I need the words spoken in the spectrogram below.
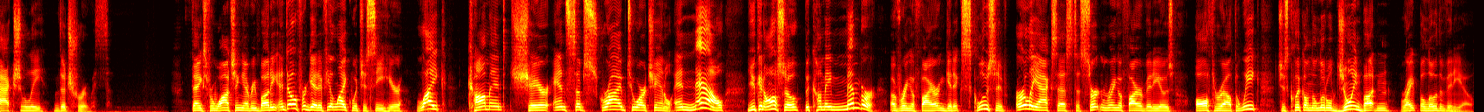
actually the truth. Thanks for watching, everybody. And don't forget, if you like what you see here, like, comment, share, and subscribe to our channel. And now you can also become a member of Ring of Fire and get exclusive early access to certain Ring of Fire videos all throughout the week. Just click on the little join button right below the video.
